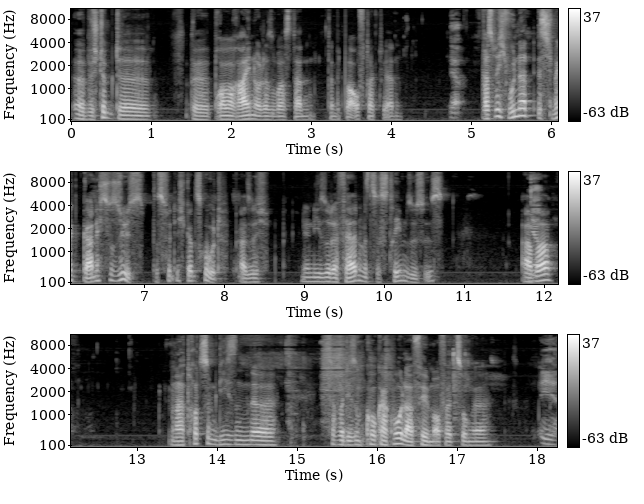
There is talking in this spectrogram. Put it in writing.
äh, bestimmte äh, Brauereien oder sowas dann damit beauftragt werden. Ja. Was mich wundert, es schmeckt gar nicht so süß. Das finde ich ganz gut. Also ich bin ja nie so der Fan, wenn es extrem süß ist. Aber ja. Man hat trotzdem diesen, äh, ich sag mal, diesen Coca-Cola-Film auf der Zunge. Ja.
